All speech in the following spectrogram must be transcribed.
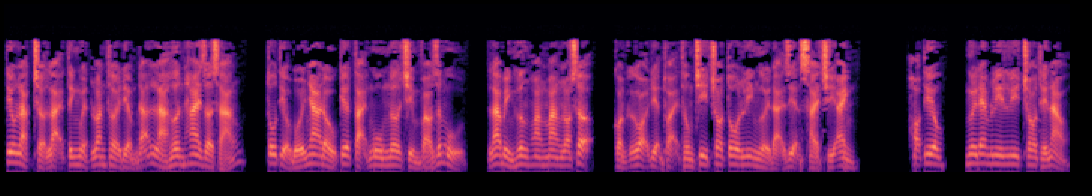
Tiêu lạc trở lại tinh nguyệt loan thời điểm đã là hơn 2 giờ sáng, tô tiểu bối nha đầu kia tại ngu ngơ chìm vào giấc ngủ, la bình hương hoang mang lo sợ còn cứ gọi điện thoại thông chi cho tô ly người đại diện xài trí anh. Họ tiêu, ngươi đem ly ly cho thế nào?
